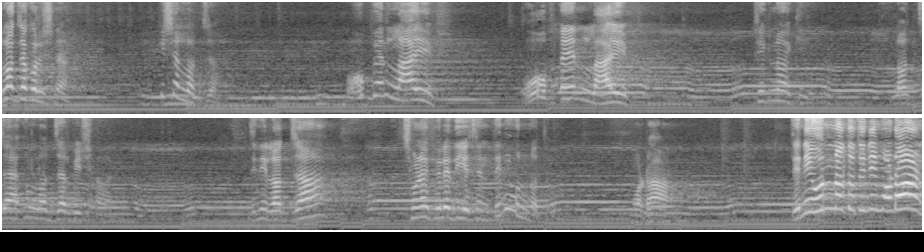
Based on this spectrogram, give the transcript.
লজ্জা করিস না। কিসের লজ্জা? ওপেন লাইফ ওপেন লাইফ ঠিক নয় কি? লজ্জা এখন লজ্জার বিষয়। যিনি লজ্জা ছুঁড়ে ফেলে দিয়েছেন, তিনি উন্নত। মডার্ন তিনি উন্নত, তিনি মডার্ন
